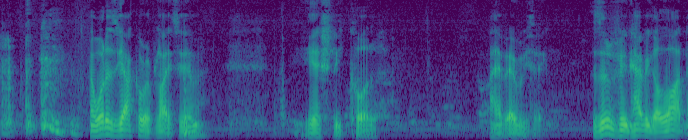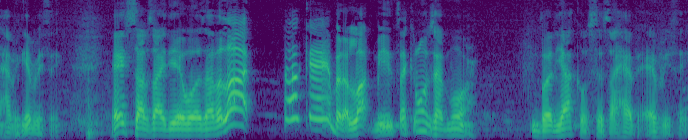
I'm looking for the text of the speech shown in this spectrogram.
and what does Yaakov reply to him? Yeshli Kol. I have everything. There's a difference between having a lot and having everything. Esav's idea was, I have a lot. Okay, but a lot means I can always have more. But Yaakov says, I have everything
